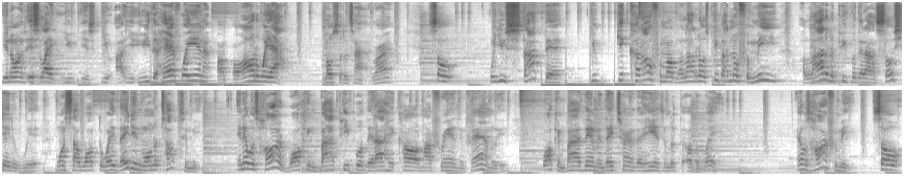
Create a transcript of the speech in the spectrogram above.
You know, it's like you it's, you uh, you either halfway in or, or all the way out most of the time, right? So when you stop that, you get cut off from a lot of those people. I know for me, a lot of the people that I associated with, once I walked away, they didn't want to talk to me. And it was hard walking by people that I had called my friends and family, walking by them and they turned their heads and looked the other way. That was hard for me. So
